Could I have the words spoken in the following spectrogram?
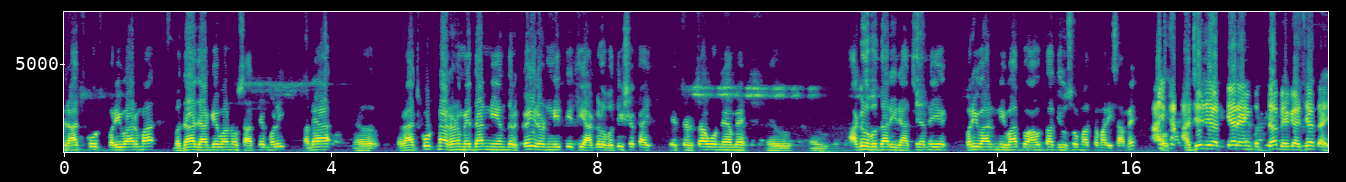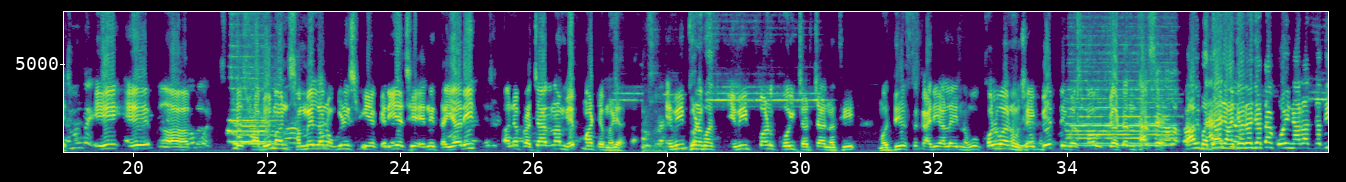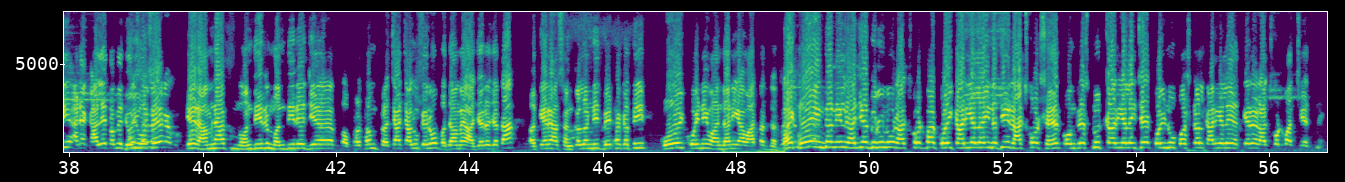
રાજકોટ પરિવારમાં બધા જ આગેવાનો સાથે મળી અને આ રાજકોટના રણ મેદાનની અંદર કઈ રણનીતિથી આગળ વધી શકાય એ ચર્ચાઓને અમે આગળ વધારી રહ્યા છે અને એ પરિવારની વાતો આવતા દિવસોમાં તમારી સામે. આજે જે અત્યારે અહીં બધા ભેગા થયા હતા, એ એ જે સ્વાભિમાન સંમેલન ઓગણીસમીએ કરીએ છીએ એની તૈયારી અને પ્રચારના મેપ માટે મળ્યા એવી પણ એવી પણ કોઈ ચર્ચા નથી. મધ્યસ્થ કાર્યાલય નવું ખોલવાનું છે. બે જ દિવસમાં ઉદઘાટન થશે. કાલ બધા જ હાજર જ હતા કોઈ નારાજ નથી. અને કાલે તમે જોયું હશે કે રામનાથ મંદિર મંદિરે જે પ્રથમ પ્રચાર ચાલુ કર્યો બધા અમે હાજર જ હતા. અત્યારે આ સંકલનની જ બેઠક હતી. કોઈ કોઈની વાંધાની આ વાત જ નથી. ભાઈ કોઈ ઇન્દ્રનીલ રાજ્યગુરુનું રાજકોટમાં કોઈ કાર્યાલય નથી. રાજકોટ શહેર કોંગ્રેસનું જ કાર્યાલય છે. કોઈનું પર્સનલ કાર્યાલય અત્યારે રાજકોટમાં છે જ નહીં.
